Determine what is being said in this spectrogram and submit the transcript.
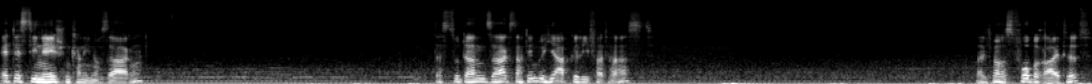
At Destination kann ich noch sagen. Dass du dann sagst, nachdem du hier abgeliefert hast, da hatte ich mal was vorbereitet.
